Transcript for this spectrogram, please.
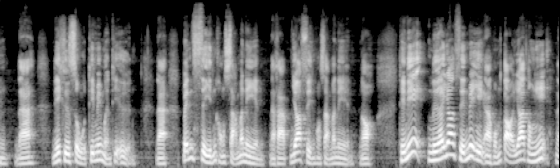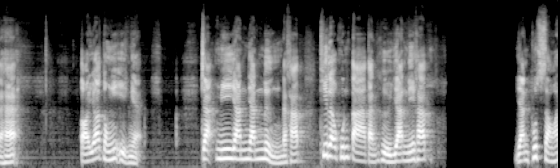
รนะนี่คือสูตรที่ไม่เหมือนที่อื่นนะเป็นศีลของสามเณรนะครับยอดศีลของสามเณรเนาะทีนี้เหนือยอดศีลไปอีกอะผมต่อยอดตรงนี้นะฮะต่อยอดตรงนี้อีกเนี่ยจะมียันยันหนึ่งนะครับ ที่เราคุ้นตากันคือยันนี้ครับ ยันพุทธซ้อน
